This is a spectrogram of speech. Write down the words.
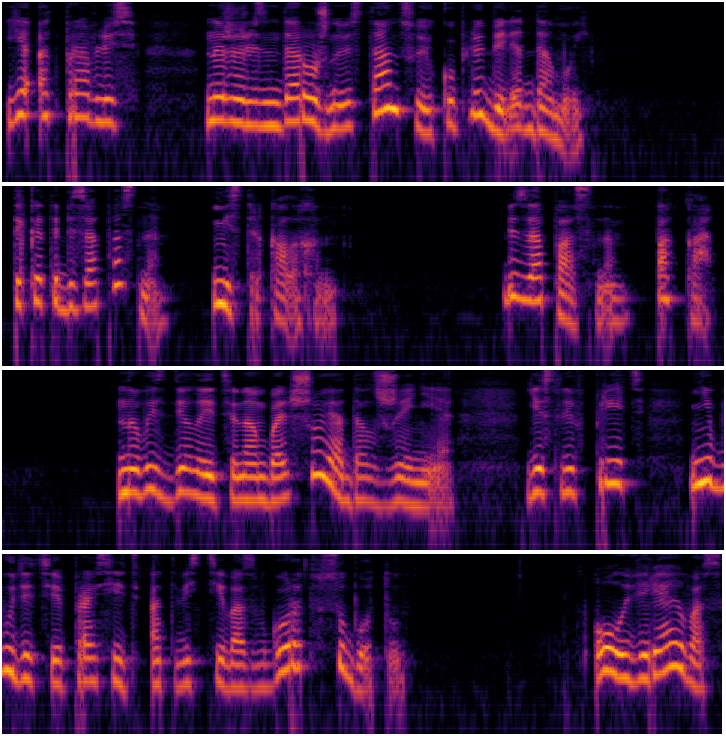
я отправлюсь на железнодорожную станцию и куплю билет домой». «Так это безопасно, мистер Калахан?» «Безопасно. Пока. Но вы сделаете нам большое одолжение, если впредь не будете просить отвезти вас в город в субботу». «О, уверяю вас,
